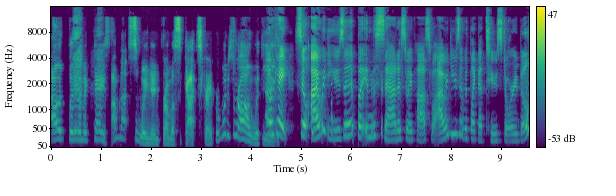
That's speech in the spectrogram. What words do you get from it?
I would put it in a case. I'm not swinging from a skyscraper. What is wrong with you? okay, so I would use it, but in the saddest way possible. I would use it with like a two story building.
